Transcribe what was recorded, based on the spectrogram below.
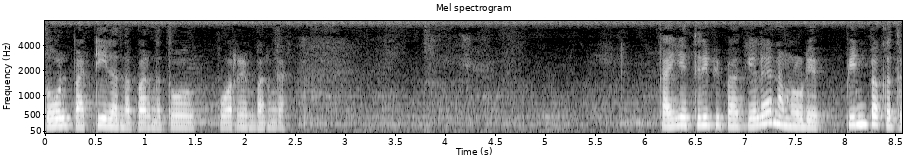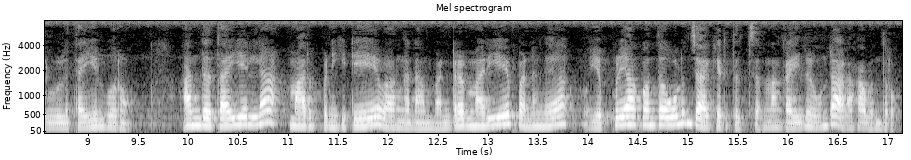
தோல் பட்டியில் அந்த பாருங்கள் தோல் போடுறேன் பாருங்கள் கையை திருப்பி பார்க்கையில் நம்மளுடைய பின்பக்கத்தில் உள்ள தையல் வரும். அந்த தையலில் மார்க் பண்ணிக்கிட்டே வாங்க. நான் பண்ணுற மாதிரியே பண்ணுங்கள் எப்படியா கொந்தவளும் ஜாக்கெட் தைச்சிடலாம் கை ரவுண்டு அழகாக வந்துடும்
